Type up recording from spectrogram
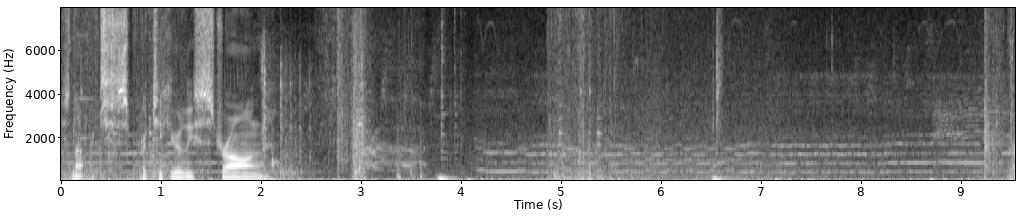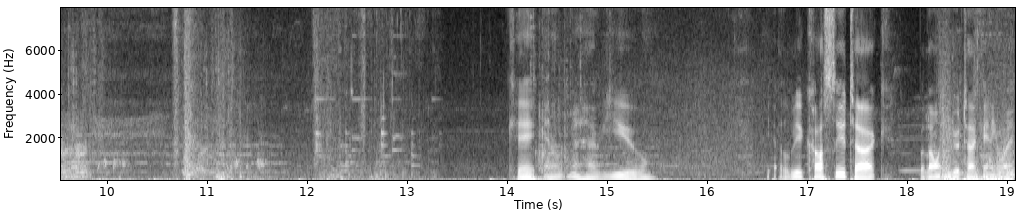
He's not particularly strong. Okay, and we're gonna have you. Yeah, it'll be a costly attack, but I want you to attack anyway.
